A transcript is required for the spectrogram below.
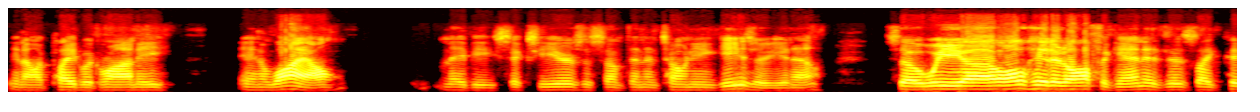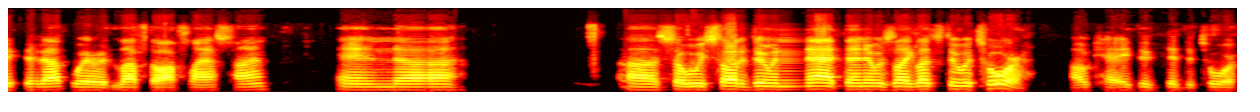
you know, I played with Ronnie in a while, maybe six years or something, and Tony and Geezer, you know. So we uh, all hit it off again. It just like picked it up where it left off last time, and uh, uh, so we started doing that. Then it was like, let's do a tour. Okay, did, did the tour.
